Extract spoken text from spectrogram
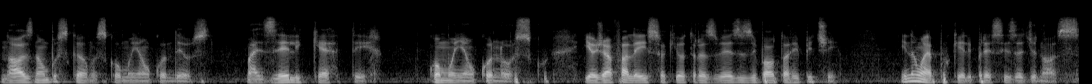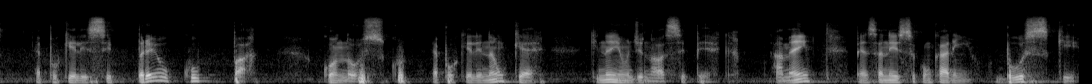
nós não buscamos comunhão com Deus, mas Ele quer ter comunhão conosco. E eu já falei isso aqui outras vezes e volto a repetir. E não é porque Ele precisa de nós, é porque Ele se preocupa conosco, é porque Ele não quer que nenhum de nós se perca. Amém? Pensa nisso com carinho. Busque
